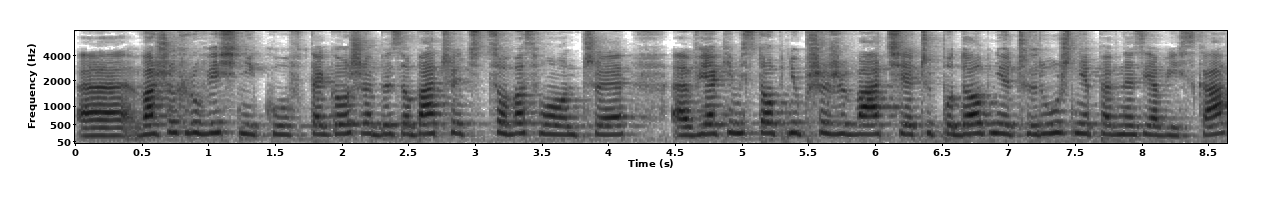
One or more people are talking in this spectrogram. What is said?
e, Waszych rówieśników, tego, żeby zobaczyć, co Was łączy, e, w jakim stopniu przeżywacie, czy podobnie, czy różnie pewne zjawiska.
